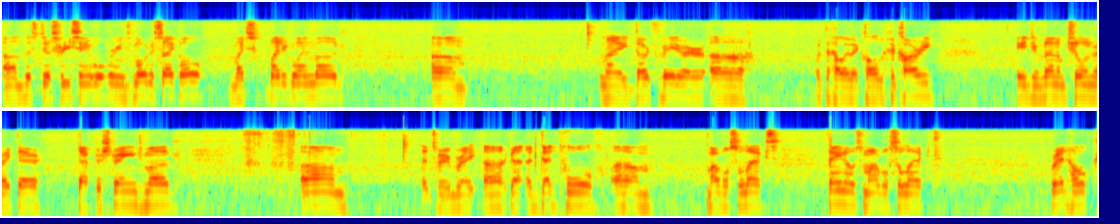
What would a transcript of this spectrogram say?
Um, this just recent Wolverine's motorcycle. My Spider-Gwen mug. Um, my Darth Vader, uh, what the hell are they called? Hikari. Agent Venom chilling right there. Doctor Strange mug. Um, that's very bright. Uh, got a Deadpool um, Marvel Selects, Thanos Marvel Select, Red Hulk,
